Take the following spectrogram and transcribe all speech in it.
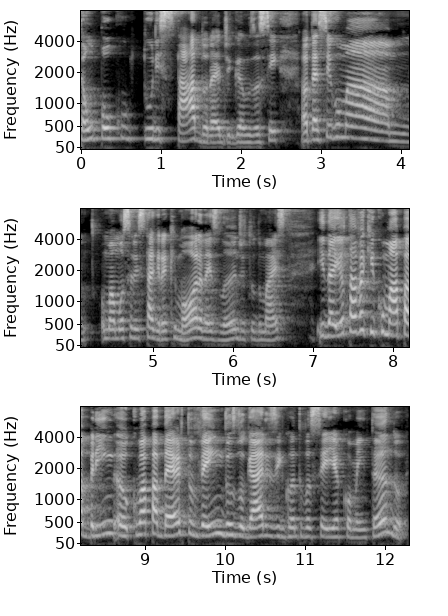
tão pouco turistado, né, digamos assim. Eu até sigo uma, uma moça no Instagram que mora na Islândia e tudo mais. E daí eu tava aqui com o mapa abrindo, com o mapa aberto, vendo os lugares enquanto você ia comentando.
